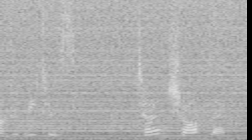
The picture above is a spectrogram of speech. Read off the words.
100 meters, turn sharp left.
